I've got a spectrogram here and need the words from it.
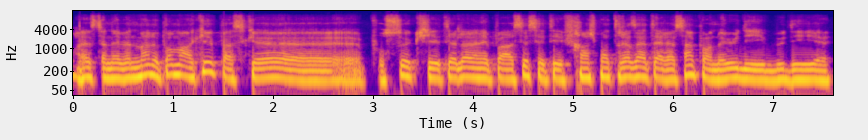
Ouais, c'est un événement ne pas manquer parce que euh, pour ceux qui étaient là l'année passée, c'était franchement très intéressant. Puis on a eu des, des, euh,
